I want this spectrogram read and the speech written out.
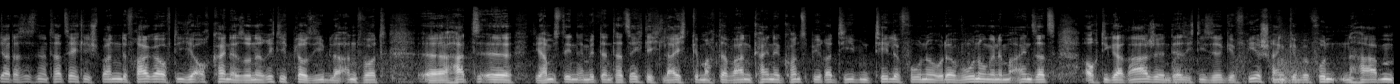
Ja, das ist eine tatsächlich spannende Frage, auf die hier auch keiner so eine richtig plausible Antwort äh, hat. Äh, die haben es den Ermittlern tatsächlich leicht gemacht. Da waren keine konspirativen Telefone oder Wohnungen im Einsatz. Auch die Garage, in der sich diese Gefrierschränke befunden haben,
